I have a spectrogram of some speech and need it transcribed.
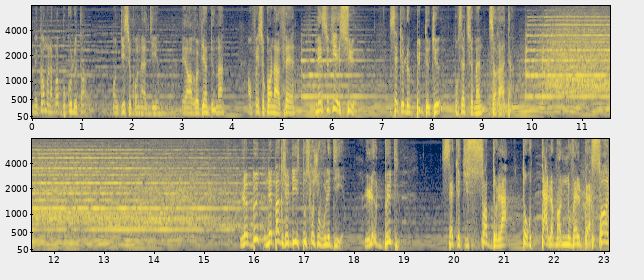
mais comme on n'a pas beaucoup de temps, on dit ce qu'on a à dire et on revient demain, on fait ce qu'on a à faire. Mais ce qui est sûr, c'est que le but de Dieu pour cette semaine sera atteint. Le but n'est pas que je dise tout ce que je voulais dire. Le but, c'est que tu sortes de là totalement nouvelle personne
